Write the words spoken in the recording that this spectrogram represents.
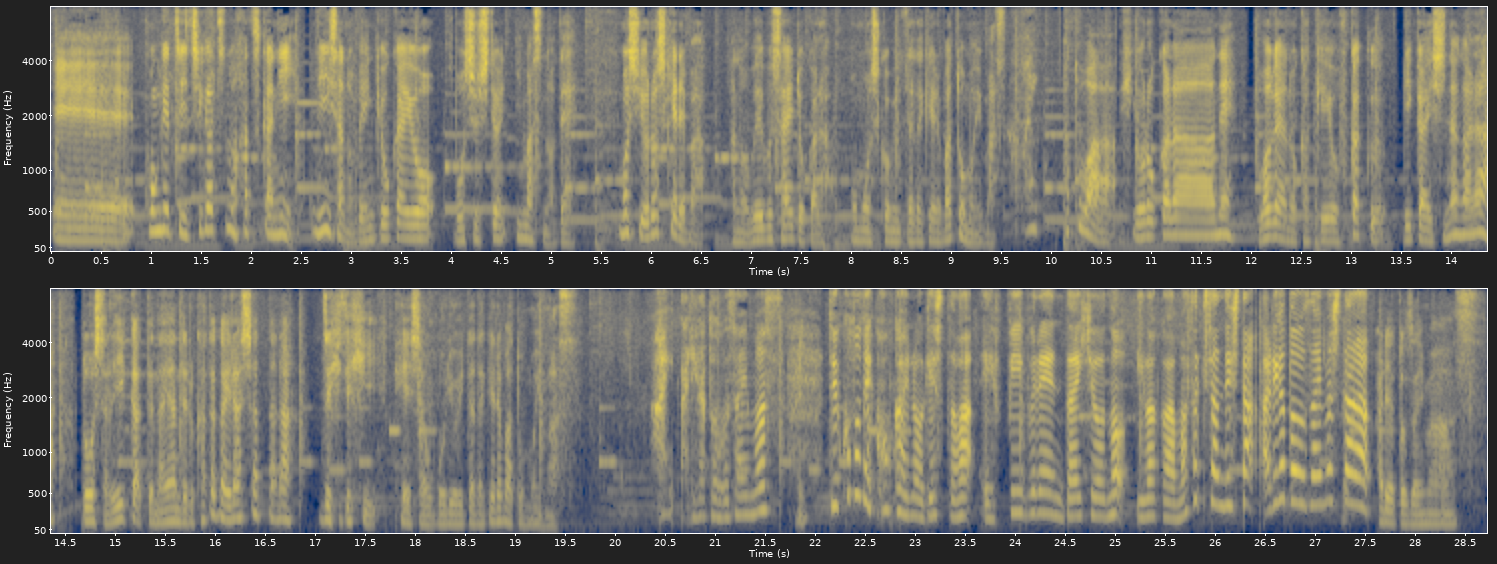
えー今月1月の20日に NISA の勉強会を募集していますので、もしよろしければあのウェブサイトからお申し込みいただければと思います。はいあとは日頃からね我が家の家計を深く理解しながらどうしたらいいかって悩んでる方がいらっしゃったらぜひぜひ弊社をご利用いただければと思います。はい、ありがとうございます。はいということで今回のゲストは FP ブレーン代表の岩川正樹さんでした。ありがとうございました。ありがとうございます。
